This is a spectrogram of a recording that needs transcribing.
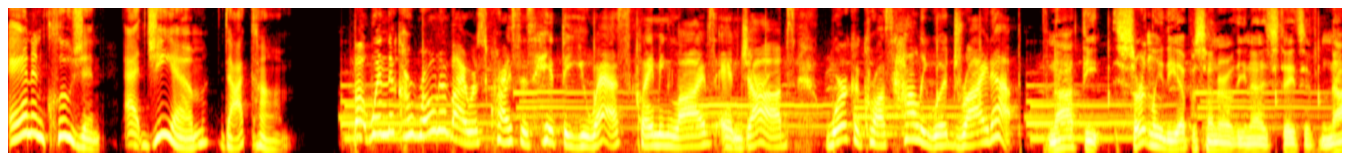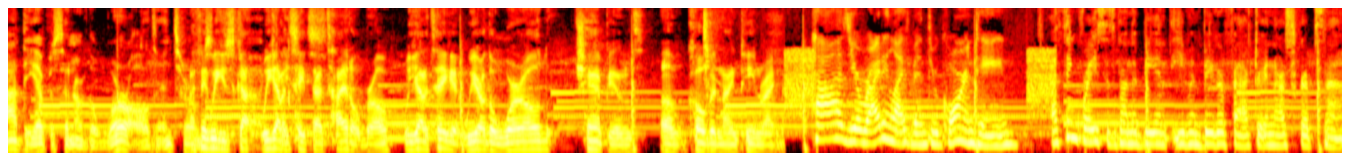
and inclusion at gm.com. But when the coronavirus crisis hit the U.S., claiming lives and jobs, work across Hollywood dried up. Not the certainly the epicenter of the United States, if not the epicenter of the world in terms. I think we just got we got to take that title, bro. We got to take it. We are the world champions of COVID nineteen right now. How has your writing life been through quarantine? I think race is going to be an even bigger factor in our scripts now.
